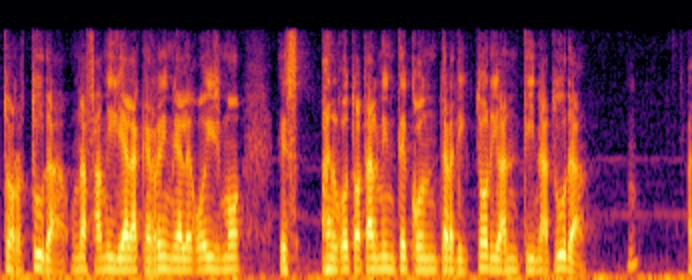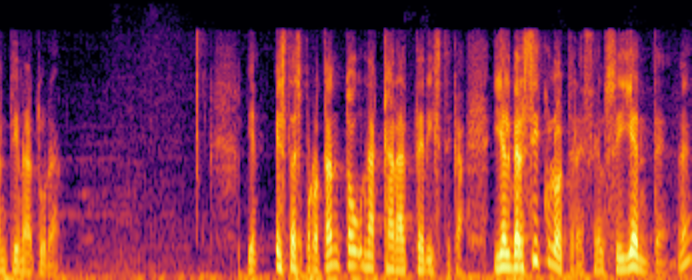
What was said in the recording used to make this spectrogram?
tortura. Una familia a la que reina el egoísmo es algo totalmente contradictorio, antinatura. Antinatura. Bien, esta es por lo tanto una característica. Y el versículo 13, el siguiente, ¿eh?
